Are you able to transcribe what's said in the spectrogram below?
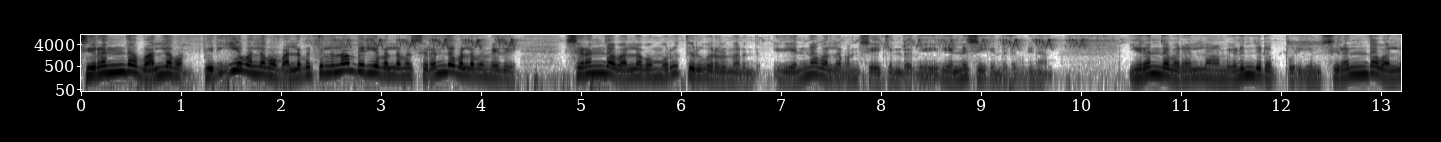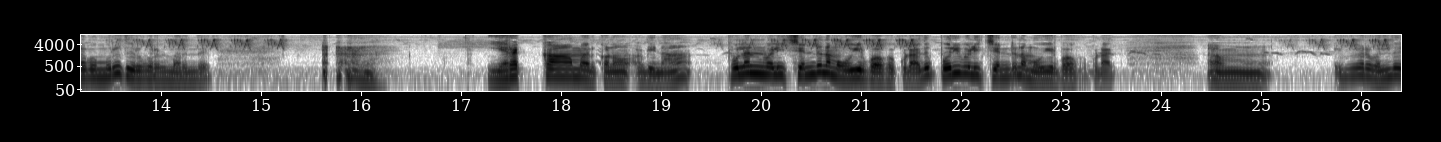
சிறந்த வல்லவம் பெரிய வல்லவம் வல்லவத்திலெல்லாம் பெரிய வல்லவம் சிறந்த வல்லவம் எது? சிறந்த வல்லவம் ஒரு திருவருள் மருந்து. இது என்ன வல்லவம் செய்கின்றது? இது என்ன செய்கின்றது அப்படின்னா இறந்தவரெல்லாம் எழுந்திடப் புரியும் சிறந்த வல்லவமுறு திருவுருள் மருந்து. இறக்காமல் இருக்கணும் அப்படின்னா புலன் வழி சென்று நம்ம உயிர் போகக்கூடாது பொறி வழி சென்று நம்ம உயிர் போகக்கூடாது. இவர் வந்து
